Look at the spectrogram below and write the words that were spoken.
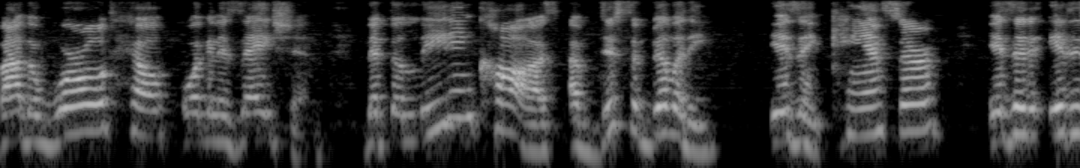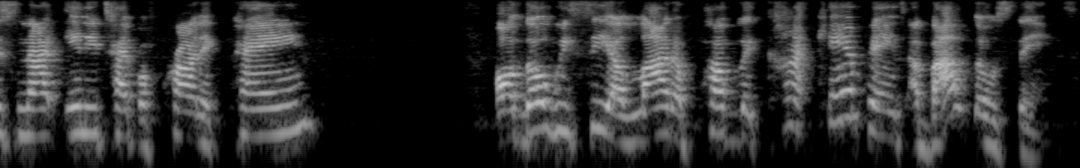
by the World Health Organization that the leading cause of disability isn't cancer, is it, it is not any type of chronic pain. Although we see a lot of public campaigns about those things.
